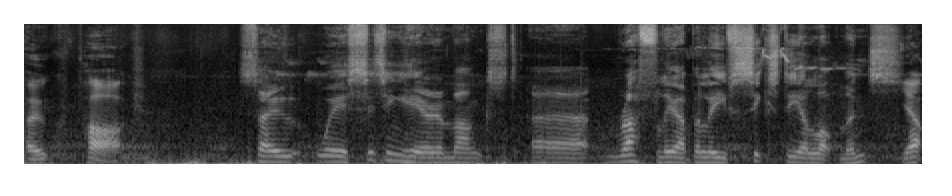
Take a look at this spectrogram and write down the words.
Oak Park. So we're sitting here amongst uh, roughly, I believe, 60 allotments. Yep.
